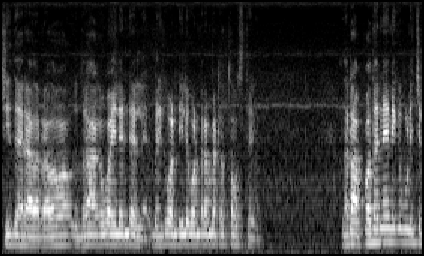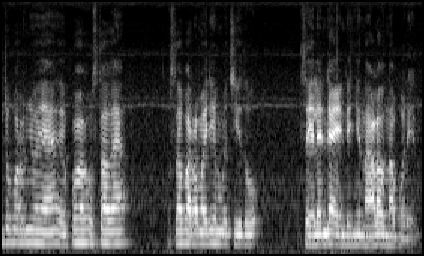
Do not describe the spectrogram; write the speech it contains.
ചെയ്തു തരാം. പറഞ്ഞത് അതോ ഇത് ആകെ വയലന്റ് അല്ലേ? എനിക്ക് വണ്ടിയിൽ കൊണ്ടുവരാൻ പറ്റാത്ത അവസ്ഥയാണ്. എന്നിട്ട് അപ്പോൾ തന്നെ എനിക്ക് വിളിച്ചിട്ട് പറഞ്ഞു ഞാൻ ഇപ്പോൾ ഉസ്താദ ഉസ്താദ് പറഞ്ഞ മാതിരി നമ്മൾ ചെയ്തു. സൈലന്റ് ആയിട്ട് ഇനി നാളെ വന്നാൽ പോലെയാണ്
